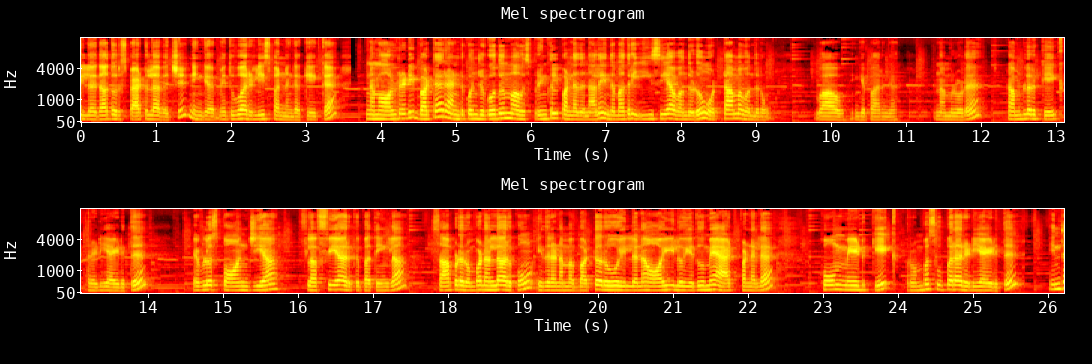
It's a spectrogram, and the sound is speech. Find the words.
இல்லை ஏதாவது ஒரு ஸ்பேட்டுலா வச்சு நீங்கள் மெதுவாக ரிலீஸ் பண்ணுங்கள் கேக்கை நம்ம ஆல்ரெடி பட்டர் அண்ட் கொஞ்சம் கோதுமை மாவு ஸ்ப்ரிங்கிள் பண்ணதுனால இந்த மாதிரி ஈஸியாக வந்துடும் ஒட்டாமல் வந்துடும். வாவ் இங்கே பாருங்கள் நம்மளோட டம்ளர் கேக் ரெடி ஆகிடுது எவ்வளோ ஸ்பாஞ்சியாக ஃப்ளஃபியாக இருக்குது பார்த்தீங்களா சாப்பிட ரொம்ப நல்லா இருக்கும் இதில் நம்ம பட்டரோ இல்லைனா ஆயிலோ எதுவுமே ஆட் பண்ணலை. ஹோம் மேட் கேக் ரொம்ப சூப்பராக ரெடி ஆகிடுது இந்த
